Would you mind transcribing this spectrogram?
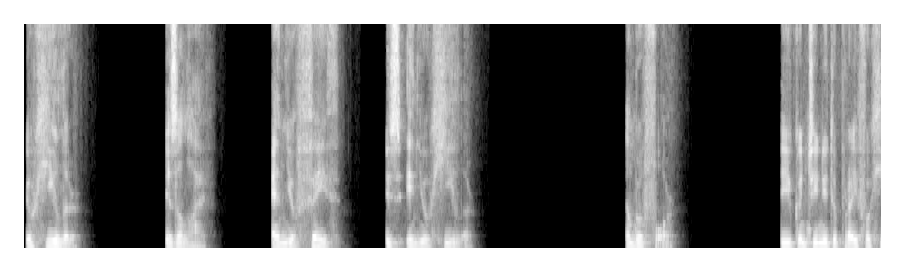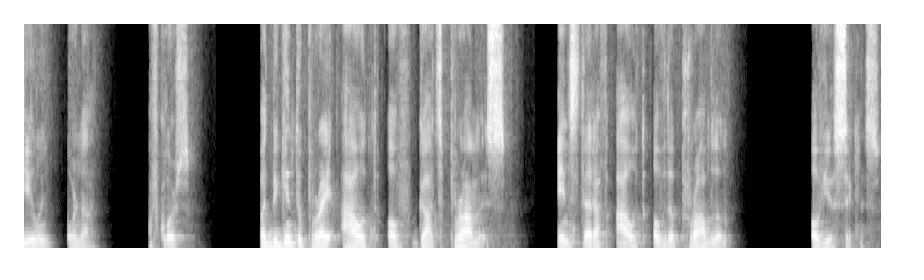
Your healer is alive, and your faith is in your healer. Number four, do you continue to pray for healing or not? Of course. But begin to pray out of God's promise instead of out of the problem of your sickness.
